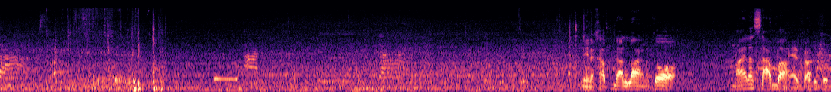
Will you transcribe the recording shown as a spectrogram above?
จ้าปูอัดจ้านี่นะครับ ด้านล่างก็ไม้ละ 3 บาทนะครับทุกคน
